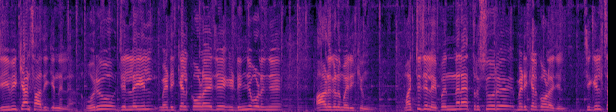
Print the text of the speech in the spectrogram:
ജീവിക്കാൻ സാധിക്കുന്നില്ല. ഒരു ജില്ലയിൽ മെഡിക്കൽ കോളേജ് ഇടിഞ്ഞു പൊളിഞ്ഞ് ആളുകൾ മരിക്കുന്നു. മറ്റു ജില്ല ഇപ്പോൾ ഇന്നലെ തൃശ്ശൂർ മെഡിക്കൽ കോളേജിൽ ചികിത്സ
